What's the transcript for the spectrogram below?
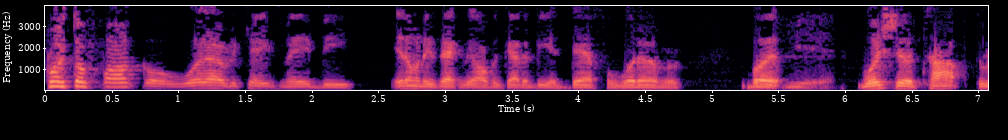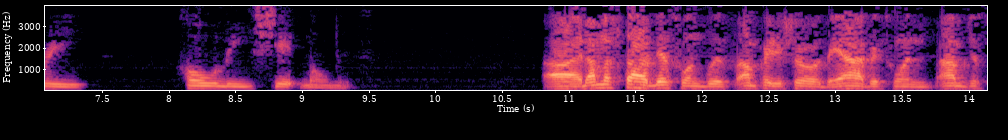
what the fuck, or whatever the case may be. It don't exactly always got to be a death or whatever. But Yeah. what's your top three holy shit moments? All right, I'm gonna start this one with. I'm pretty sure the obvious one. I'm just.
